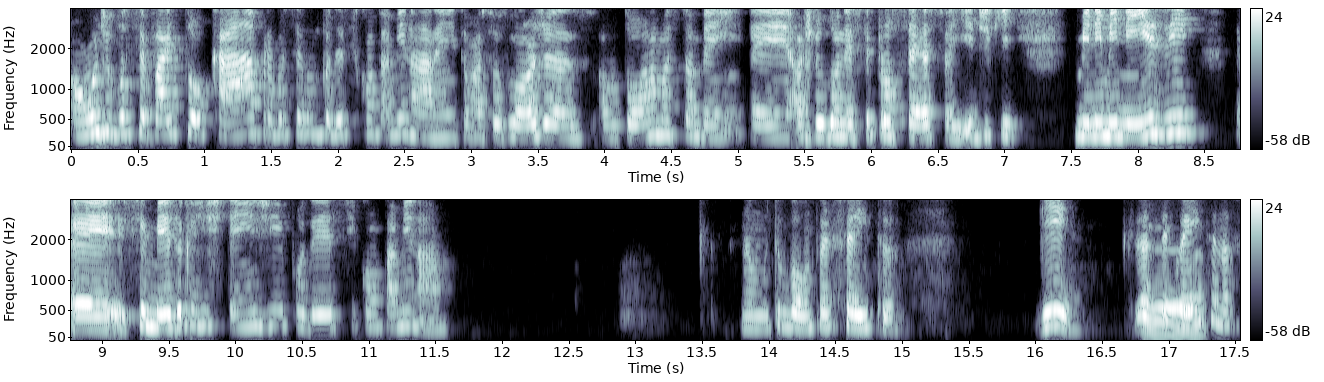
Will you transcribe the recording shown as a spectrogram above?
onde você vai tocar para você não poder se contaminar, né? Então essas lojas autônomas também é, ajudam nesse processo aí de que minimize é, esse medo que a gente tem de poder se contaminar. Não, muito bom, perfeito. Gui, quer dar é, sequência nas sim,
